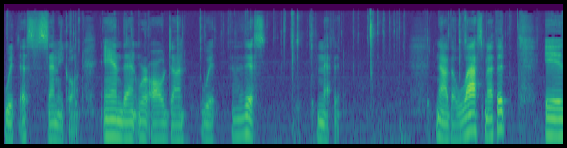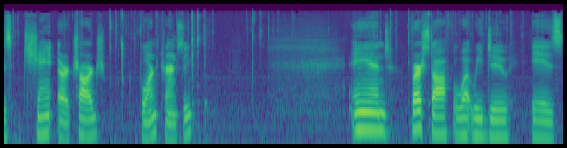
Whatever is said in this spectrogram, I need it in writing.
with a semicolon. And then we're all done with this method now the last method is cha or charge foreign currency and first off what we do is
